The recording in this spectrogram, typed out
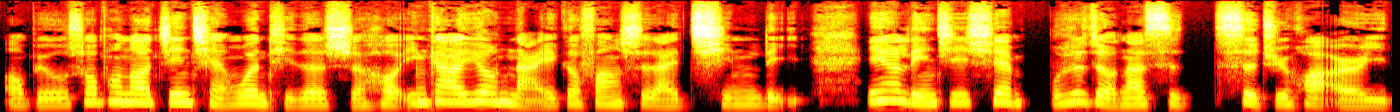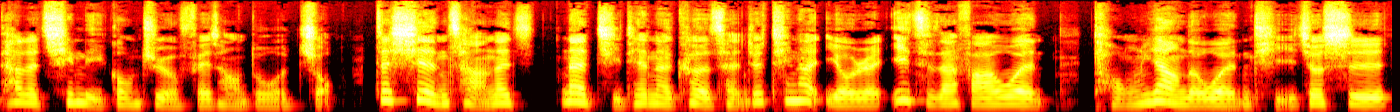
哦，比如说碰到金钱问题的时候，应该用哪一个方式来清理？因为零极限不是只有那四四句话而已，它的清理工具有非常多种。在现场那那几天的课程，就听到有人一直在发问同样的问题，就是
